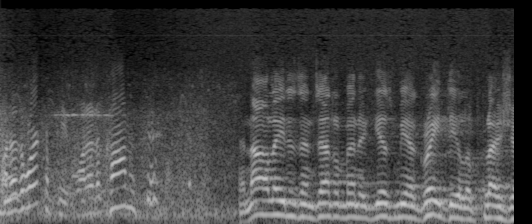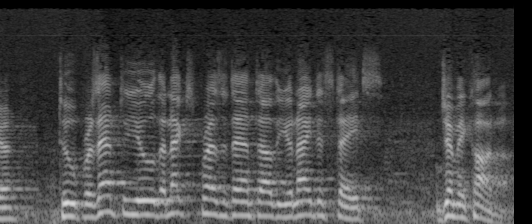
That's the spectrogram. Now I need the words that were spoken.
One of the working people, one of the common people. And now, ladies and gentlemen, it gives me a great deal of pleasure to present to you the next President of the United States, Jimmy Carter.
